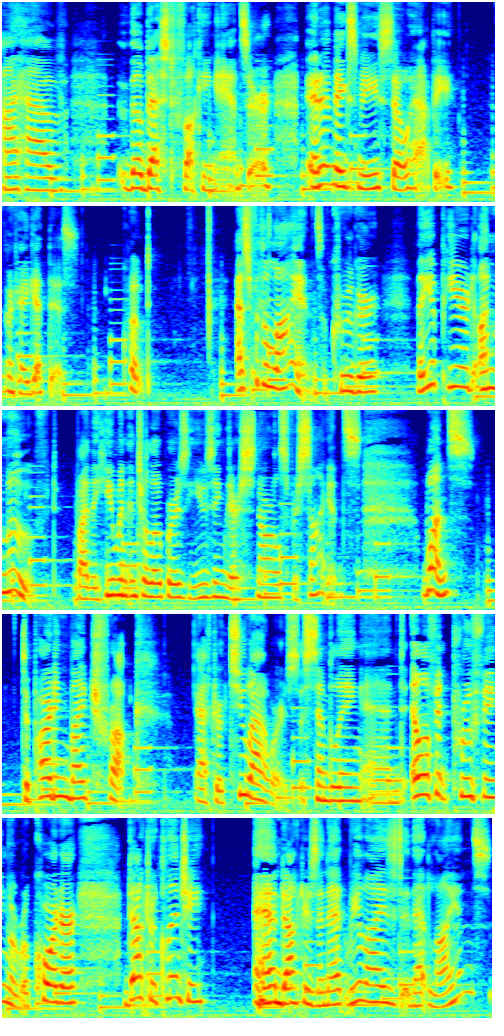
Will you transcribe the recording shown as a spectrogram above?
I have the best fucking answer, and it makes me so happy. Okay, get this. Quote As for the lions of Kruger, they appeared unmoved by the human interlopers using their snarls for science. Once, departing by truck, After two hours assembling and elephant proofing a recorder, Dr. Clinchy and Dr. Zanette realized that lions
